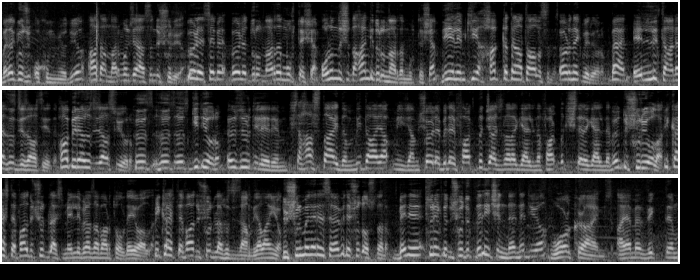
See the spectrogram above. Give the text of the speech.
Böyle gözük okunmuyor diyor. Adamlar bunun cezasını düşürüyor. Böyle sebep böyle durumlarda muhteşem. Onun dışında hangi durumlarda muhteşem? Diyelim ki hakikaten hatalısınız. Örnek veriyorum. Ben 50 tane hız cezası yedim. Habire hız cezası yiyorum. Hız hız hız gidiyorum. Özür dilerim. İşte hastaydım. Bir daha yapmayacağım. Şöyle bir de farklı cacılara geldiğinde, farklı kişilere geldiğinde böyle düşürüyorlar. Birkaç defa düşürdüler. Şimdi 50 biraz abartı oldu eyvallah. Birkaç defa düşürdüler hız cezamı. Yalan yok. Düşürmelerin sebebi de şu dostlarım. Beni sürekli düşürdükleri için de ne diyor? War crimes. I am a victim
